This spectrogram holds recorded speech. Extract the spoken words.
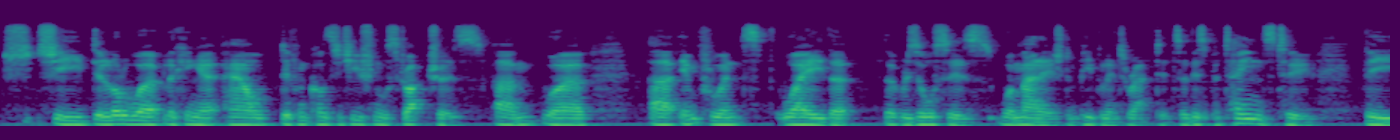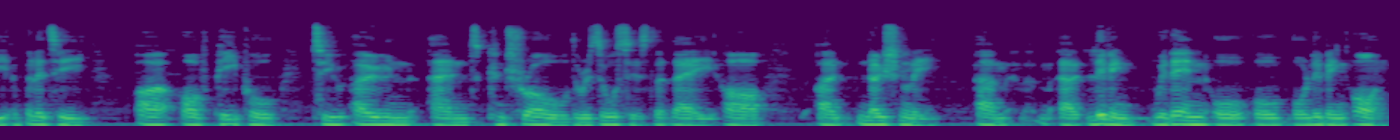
sh- she did a lot of work looking at how different constitutional structures um, were uh, influenced the way that that resources were managed and people interacted. So this pertains to the ability uh, of people to own and control the resources that they are uh, notionally um, uh, living within or, or, or living on.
